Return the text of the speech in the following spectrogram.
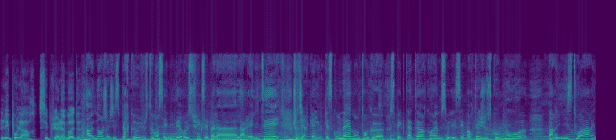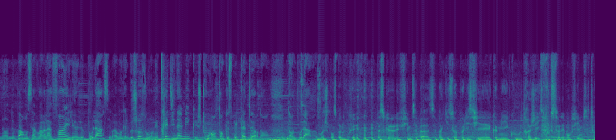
les polars, c'est plus à la mode. Ah non, j'espère que justement c'est une idée reçue et que c'est pas la, la, réalité. Je veux dire, qu'est-ce qu'on aime en tant que spectateur quand même se laisser porter jusqu'au bout euh, par une histoire et ne, ne, pas en savoir la fin. Et le, le polar, c'est vraiment quelque chose où on est très dynamique, je trouve, en tant que spectateur dans, dans le polar. Moi, je pense pas non plus. Parce que les films, c'est pas, c'est pas qu'ils soient policiers, comiques ou tragiques. Il faut que ce soit des bons films, c'est tout.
